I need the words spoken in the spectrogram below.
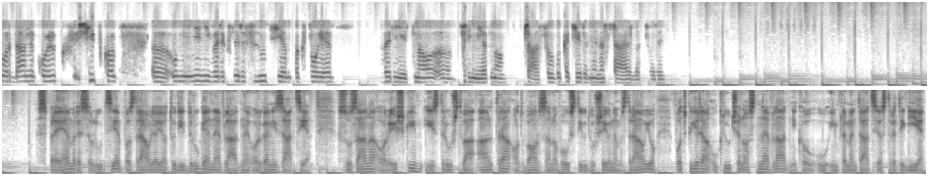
morda nekoliko šipko uh, omenjeni v resoluciji, ampak to je verjetno uh, primerno času, v katerem je nastajala. Torej. Sprejem resolucije pozdravljajo tudi druge nevladne organizacije. Suzana Oreški iz društva Altra, odbor za novosti v duševnem zdravju, podpira vključenost nevladnikov v implementacijo strategije.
